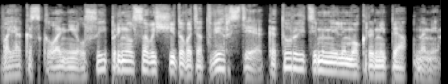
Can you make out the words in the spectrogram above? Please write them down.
Вояка склонился и принялся высчитывать отверстия, которые темнели мокрыми пятнами.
